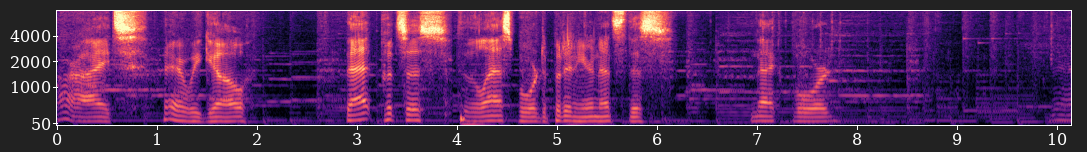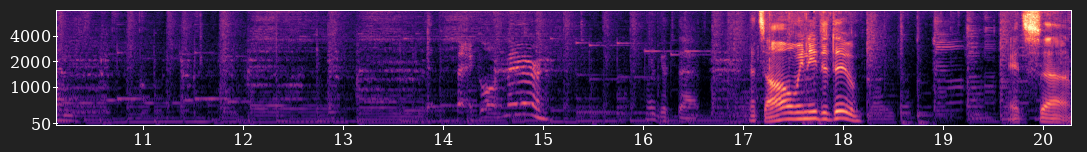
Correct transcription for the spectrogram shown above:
All right, there we go. That puts us to the last board to put in here, and that's this neck board. And back on there. Look at that. That's all we need to do. It's uh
